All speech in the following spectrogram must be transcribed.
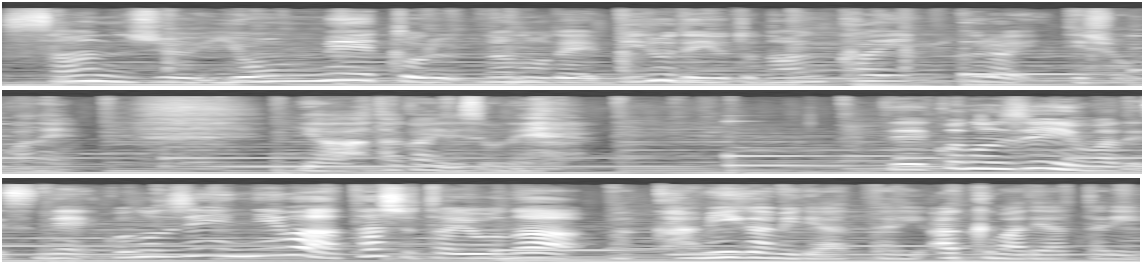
34メートルなのでビルでいうと何階ぐらいでしょうかね。いや高いですよね。でこの寺院はですねこの寺院には多種多様な神々であったり悪魔であったり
